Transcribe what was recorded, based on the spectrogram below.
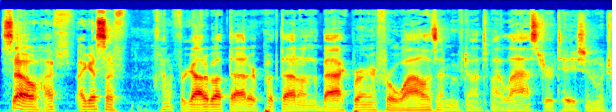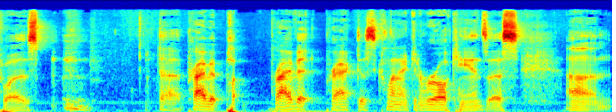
So I've, I guess I kind of forgot about that or put that on the back burner for a while as I moved on to my last rotation, which was the private private practice clinic in rural Kansas. Um,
